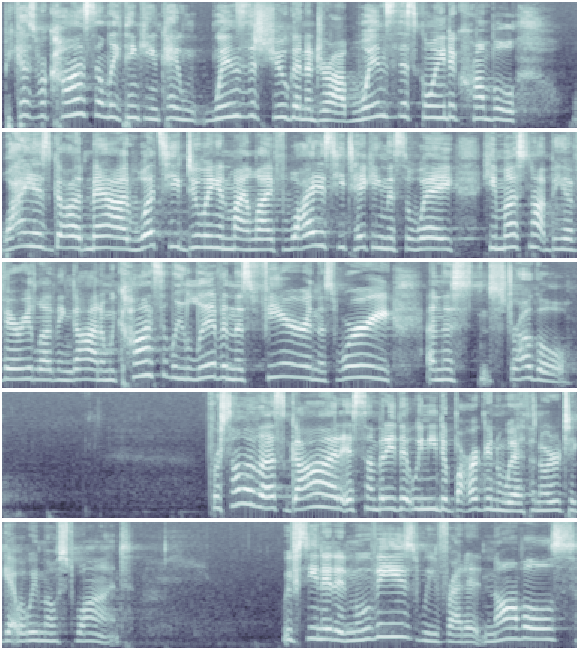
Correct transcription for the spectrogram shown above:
Because we're constantly thinking, okay, when's the shoe going to drop? When's this going to crumble? Why is God mad? What's He doing in my life? Why is He taking this away? He must not be a very loving God. And we constantly live in this fear and this worry and this struggle. For some of us, God is somebody that we need to bargain with in order to get what we most want. We've seen it in movies, we've read it in novels,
